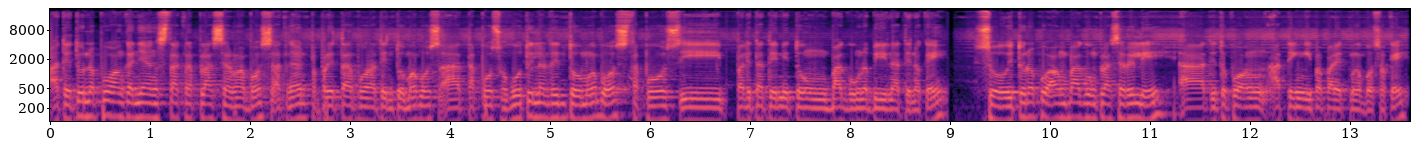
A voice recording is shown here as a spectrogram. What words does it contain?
At ito na po ang kanyang stock na plaster mga boss. At ngayon papalitan po natin ito mga boss. At tapos hugutin lang natin ito mga boss. Tapos ipalit natin itong bagong nabili natin okay? So ito na po ang bagong plaster relay. At ito po ang ating ipapalit mga boss okay?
